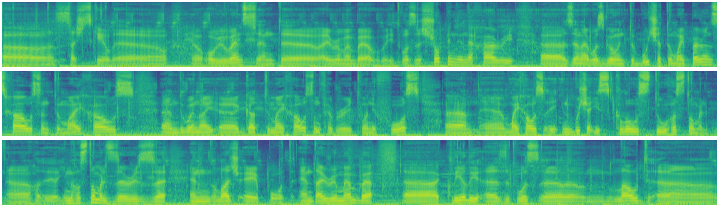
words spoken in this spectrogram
uh, such scale of events and i remember it was a shopping in a hurry then i was going to bucha to my parents house and to my house and when i got to my house on february 24th. Um, uh, my house in Bucha is close to Hostomel. Uh, in Hostomel there is a large airport, and I remember uh, clearly uh, that was uh, loud, uh,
